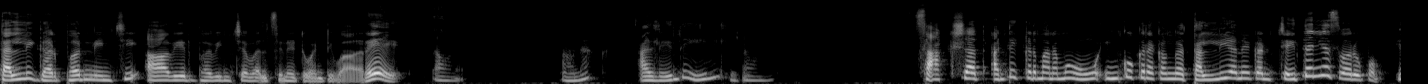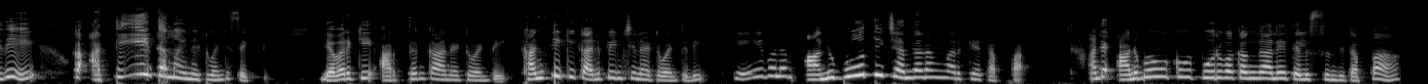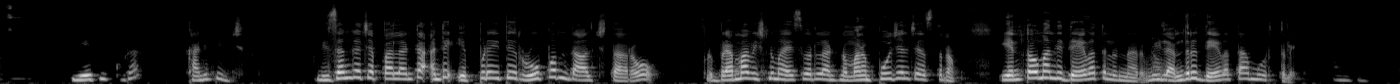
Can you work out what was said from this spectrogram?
తల్లి గర్భం నుంచి ఆవిర్భవించవలసినటువంటి వారే. అవును. అవునా? అది లేనిదే ఏమీ లేదు. అవును. సాక్షాత్ అంటే ఇక్కడ మనము ఇంకొక రకంగా తల్లి అనే కం- చైతన్య స్వరూపం. ఇది ఒక అతీతమైనటువంటి శక్తి. ఎవరికి అర్థం కానటువంటి కంటికి కనిపించినటువంటిది కేవలం అనుభూతి చెందడం వరకే తప్ప అంటే అనుభవకు పూర్వకంగానే తెలుస్తుంది తప్ప ఏది కూడా కనిపించదు. నిజంగా చెప్పాలంటే అంటే ఎప్పుడైతే రూపం దాల్చుతారో ఇప్పుడు బ్రహ్మ విష్ణు మహేశ్వరులు అంటున్నాం. మనం పూజలు చేస్తున్నాం. ఎంతోమంది దేవతలు ఉన్నారు వీళ్ళందరూ దేవతామూర్తులే.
